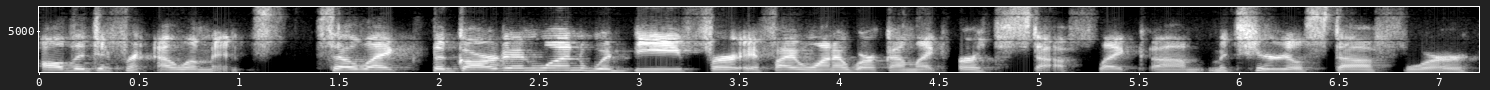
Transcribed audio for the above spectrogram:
all the different elements. So like the garden one would be for if I want to work on like earth stuff, like um, material stuff, or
